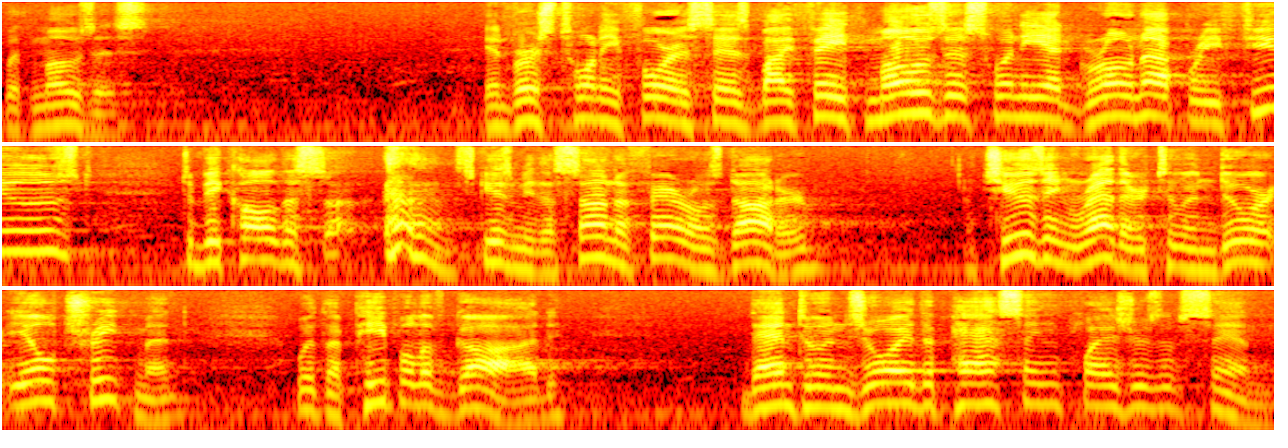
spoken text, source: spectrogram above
with Moses. In verse 24, it says, By faith, Moses, when he had grown up, refused to be called the son, excuse me, the son of Pharaoh's daughter, choosing rather to endure ill treatment with the people of God than to enjoy the passing pleasures of sin.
